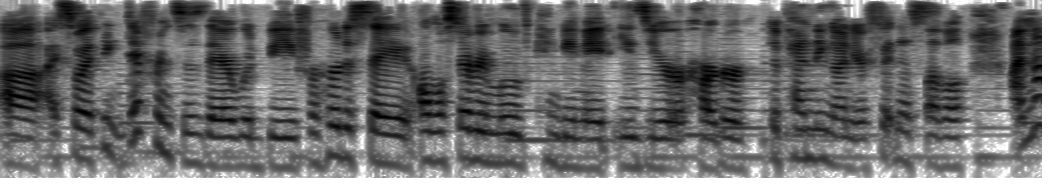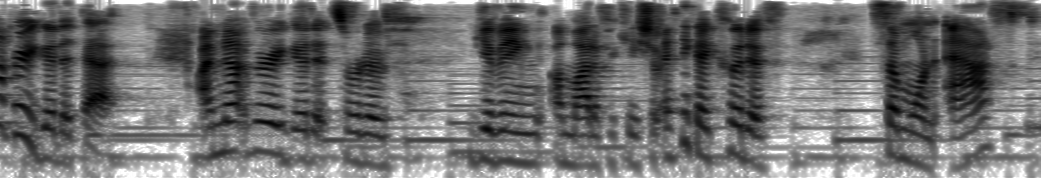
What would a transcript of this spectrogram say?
Uh, so I think differences there would be for her to say almost every move can be made easier or harder depending on your fitness level. I'm not very good at that. I'm not very good at sort of giving a modification. I think I could if someone asked,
